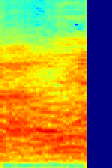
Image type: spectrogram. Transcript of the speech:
side.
